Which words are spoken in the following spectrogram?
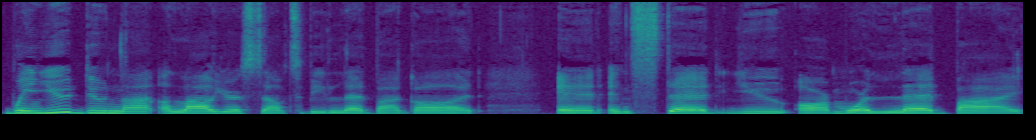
When you do not allow yourself to be led by God and instead you are more led by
